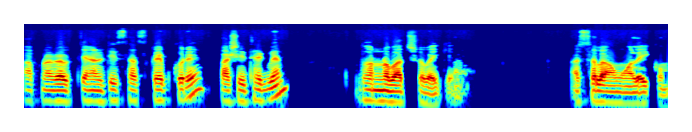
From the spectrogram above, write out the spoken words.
আপনারা চ্যানেলটি সাবস্ক্রাইব করে পাশেই থাকবেন। ধন্যবাদ সবাইকে। আসসালামু আলাইকুম।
